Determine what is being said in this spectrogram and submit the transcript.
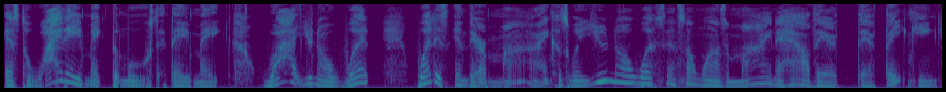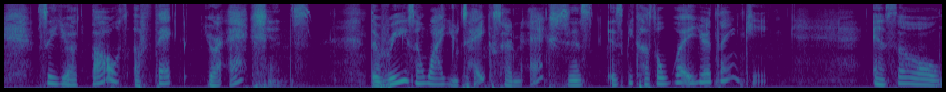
as to why they make the moves that they make. Why, you know, what what is in their mind? Because when you know what's in someone's mind and how they're they're thinking, see, your thoughts affect your actions. The reason why you take certain actions is because of what you're thinking. And so,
